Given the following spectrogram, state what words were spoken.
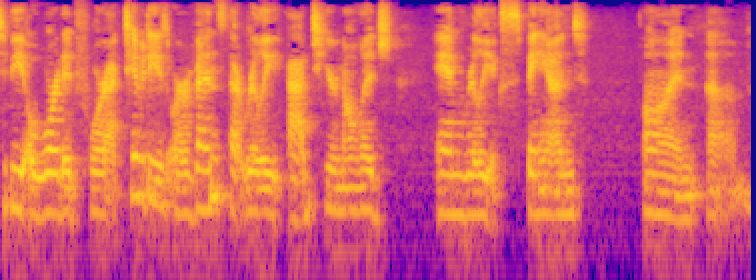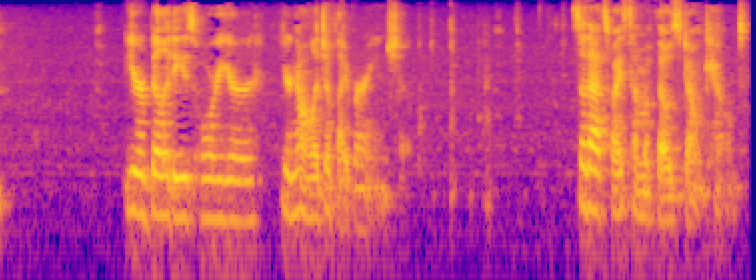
to be awarded for activities or events that really add to your knowledge and really expand on um, your abilities or your, your knowledge of librarianship. So that's why some of those don't count.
